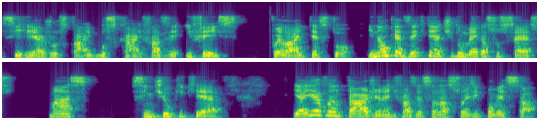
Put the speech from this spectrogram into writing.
se reajustar e buscar e fazer. E fez. Foi lá e testou. E não quer dizer que tenha tido um mega sucesso, mas sentiu o que, que era. E aí a vantagem né, de fazer essas ações e começar.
